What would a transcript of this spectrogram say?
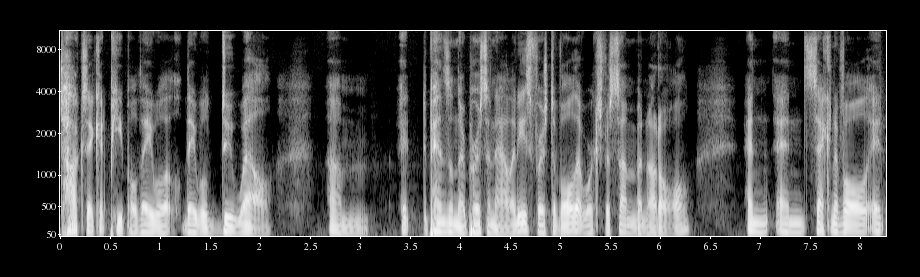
toxic at people, they will they will do well. Um, it depends on their personalities. First of all, that works for some, but not all. And and second of all, it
